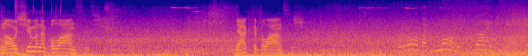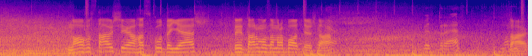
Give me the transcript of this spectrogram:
Научи мене балансити. Як ти балансиш? Бро, так ногу кидається. Ногу ставиш і газку даєш. Ти тормозом працюєш, так? Да? Без бред. Так.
